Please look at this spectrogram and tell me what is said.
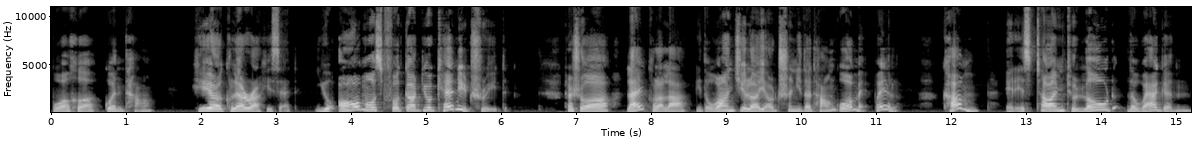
薄荷棍糖。Here, Clara, he said. You almost forgot your candy treat. 他说：“来，克拉拉，你都忘记了要吃你的糖果美味了。Come, it is time to load the wagon.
